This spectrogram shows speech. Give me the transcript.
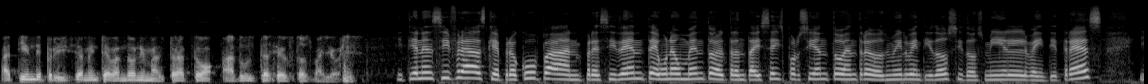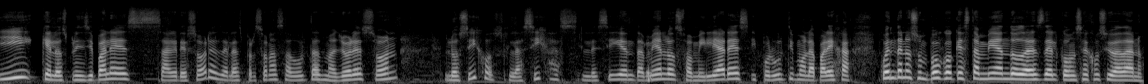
atiende precisamente abandono y maltrato a adultas y adultos mayores. Y tienen cifras que preocupan, presidente, un aumento del 36% entre 2022 y 2023 y que los principales agresores de las personas adultas mayores son los hijos, las hijas, le siguen también los familiares y por último la pareja. Cuéntenos un poco qué están viendo desde el Consejo Ciudadano.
